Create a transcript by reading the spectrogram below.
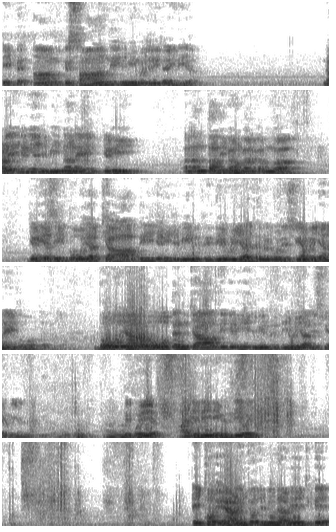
ਇੱਕ ਆਮ ਕਿਸਾਨ ਦੀ ਜ਼ਮੀਨ ਬਚਣੀ ਚਾਹੀਦੀ ਆ। ਨਾਲੇ ਜਿਹੜੀਆਂ ਜ਼ਮੀਨਾਂ ਨੇ, ਜਿਹੜੀ ਅਨੰਤਾ ਦੀ ਮੈਂ ਹੁਣ ਗੱਲ ਕਰੂੰਗਾ ਜਿਹੜੀ ਅਸੀਂ 2004 ਦੀ ਜਿਹੜੀ ਜ਼ਮੀਨ ਖਰੀਦੀ ਹੋਈ ਆ ਇੱਥੇ ਮੇਰੇ ਕੋਲ ਰਜਿਸਟਰੀਆਂ ਪਈਆਂ ਨੇ। 2002 3 4 ਦੀ ਜਿਹੜੀ ਜ਼ਮੀਨ ਖਰੀਦੀ ਹੋਈ ਆ ਰਜਿਸਟਰੀਆਂ ਪਈਆਂ ਨੇ। ਵੀ ਕੋਈ ਅੱਜ ਦੀ ਨਹੀਂ ਖਰੀਦੀ ਹੋਈ। ਇੱਥੋਂ ਇਆਲੀ ਚੋਂ ਜ਼ਮੀਨਾਂ ਵੇਚ ਕੇ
